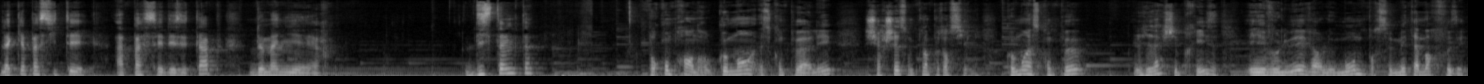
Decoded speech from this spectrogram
la capacité à passer des étapes de manière distincte pour comprendre comment est-ce qu'on peut aller chercher son plein potentiel. Comment est-ce qu'on peut lâcher prise et évoluer vers le monde pour se métamorphoser.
